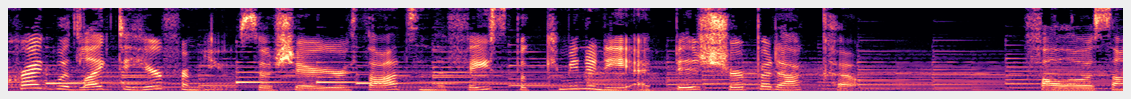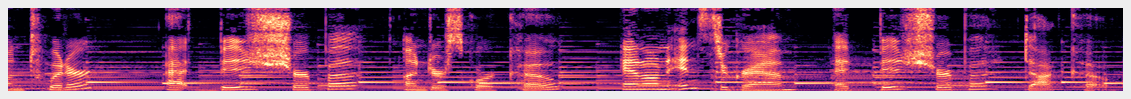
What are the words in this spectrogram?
Craig would like to hear from you, so share your thoughts in the Facebook community at bizsherpa.co. Follow us on Twitter at bizsherpa underscore co and on Instagram at bizsherpa.co.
